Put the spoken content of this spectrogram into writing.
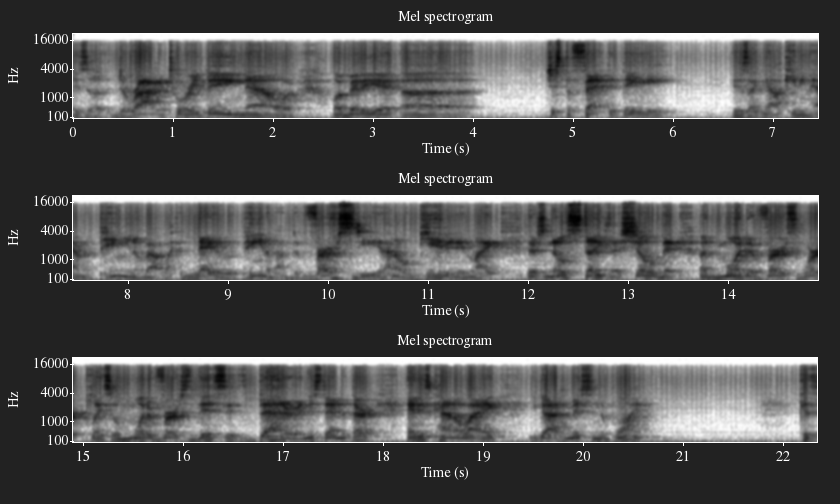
is a derogatory thing now, or or better yet, uh, just the fact that they is like now I can't even have an opinion about like a negative opinion about diversity, and I don't get it. And like, there's no studies that show that a more diverse workplace or more diverse this is better, and this, that, and the third. And it's kind of like you guys missing the point. Because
